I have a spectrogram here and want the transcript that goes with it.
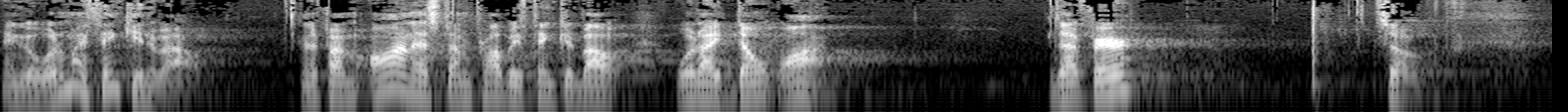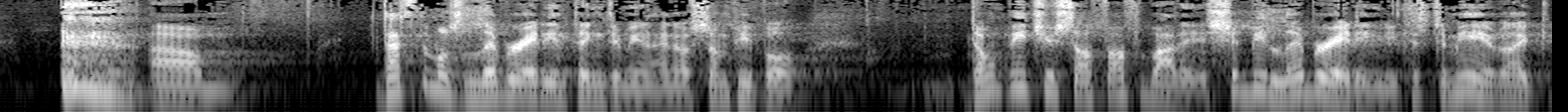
and go, what am I thinking about? And if I'm honest, I'm probably thinking about what I don't want. Is that fair? So, um, that's the most liberating thing to me. And I know some people don't beat yourself up about it. It should be liberating because to me, like,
